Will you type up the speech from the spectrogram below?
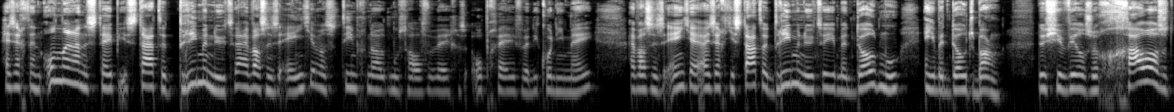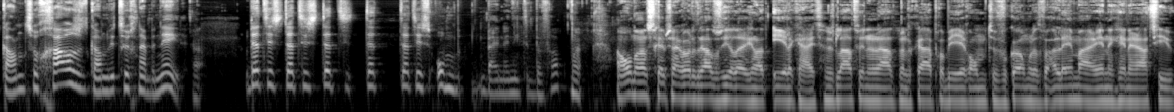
Hij zegt, en onderaan de streep, je staat er drie minuten. Hij was in zijn eentje, want zijn teamgenoot moest halverwege opgeven. Die kon niet mee. Hij was in zijn eentje. Hij zegt, je staat er drie minuten, je bent doodmoe en je bent doodsbang. Dus je wil zo gauw als het kan, zo gauw als het kan, weer terug naar beneden. Ja. Dat is, dat is, dat, dat, dat is om, bijna niet te bevatten. Maar onderaan de streep zijn rode draad was heel erg inderdaad eerlijkheid. Dus laten we inderdaad met elkaar proberen om te voorkomen dat we alleen maar in een generatie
